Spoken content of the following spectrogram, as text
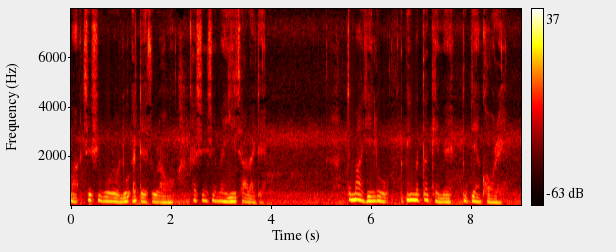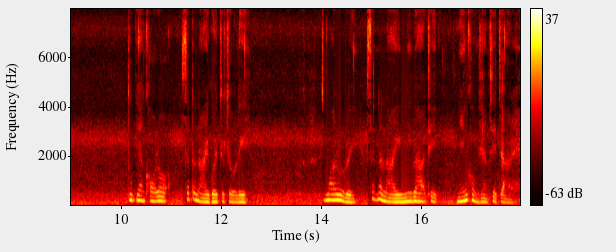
မှာအချစ်ရှိဖို့တော့လိုအပ်တယ်ဆိုတာကိုခက်ရှင်းရှင်းပဲရေးချလိုက်တယ်။ကျမရေးလို့အပြီးမသက်ခင်ပဲသူပြန်ခေါ်တယ်။သူပြန်ခေါ်တော့7နာရီခွဲကြော်ကြော်လေးကျမတို့တွေ12နာရီနီးပါးအထိငင်းခုန်ရန်ဖြစ်ကြတယ်။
